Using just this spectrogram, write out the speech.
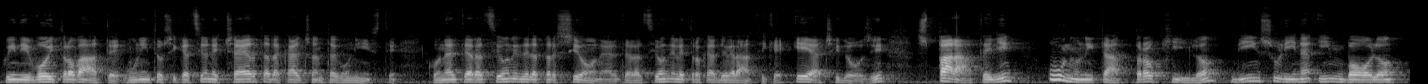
Quindi voi trovate un'intossicazione certa da calcio antagonisti con alterazioni della pressione, alterazioni elettrocardiografiche e acidosi, sparategli un'unità pro chilo di insulina in bolo.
